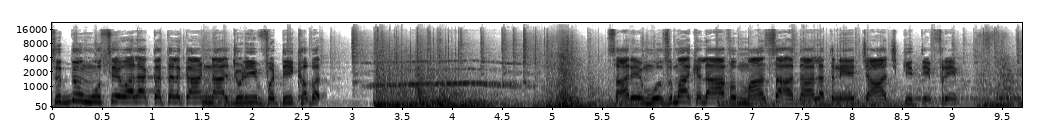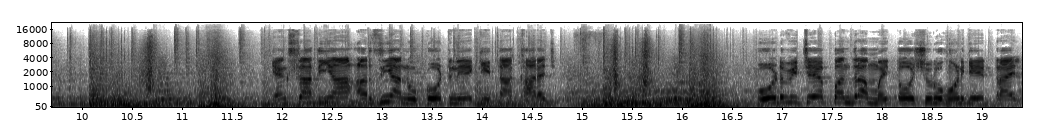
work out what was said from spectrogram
ਸਿੱਧੂ ਮੂਸੇਵਾਲਾ ਕਤਲकांड ਨਾਲ ਜੁੜੀ ਵੱਡੀ ਖਬਰ। ਸਾਰੇ ਮੁਲਜ਼ਮਾਂ ਖਿਲਾਫ ਮਾਨਸਾ ਅਦਾਲਤ ਨੇ ਚਾਰਜ ਕੀਤੇ ਫਰੇਮ। ਗੈਂਗਸਟਰਾਂ ਦੀਆਂ ਅਰਜ਼ੀਆਂ ਨੂੰ ਕੋਰਟ ਨੇ ਕੀਤਾ ਖਾਰਜ। ਕੋਰਟ ਵਿੱਚ 15 ਮਈ ਤੋਂ ਸ਼ੁਰੂ ਹੋਣਗੇ ਟ੍ਰਾਇਲ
